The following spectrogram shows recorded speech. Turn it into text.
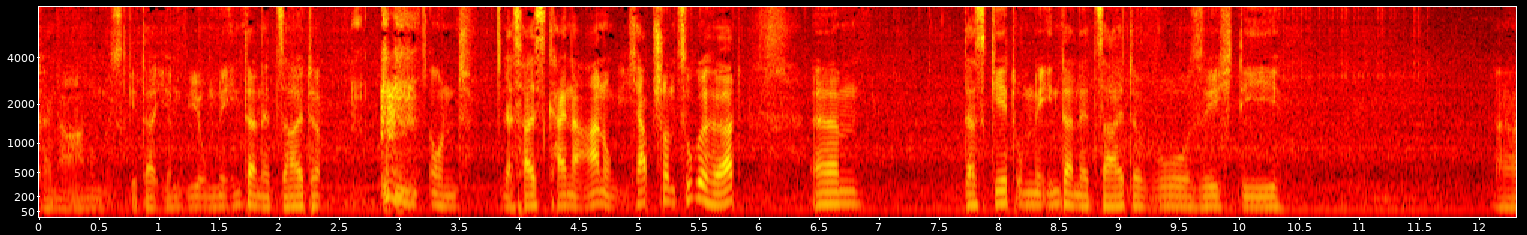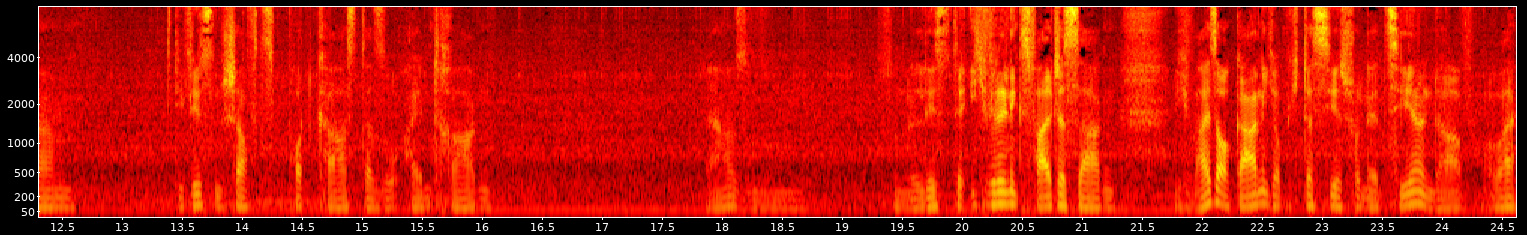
keine Ahnung, es geht da irgendwie um eine Internetseite und das heißt keine Ahnung. Ich habe schon zugehört. Ähm, das geht um eine Internetseite, wo sich die ähm, die Wissenschaftspodcaster so eintragen. Ja, so, so, eine Liste. Ich will nichts Falsches sagen. Ich weiß auch gar nicht, ob ich das hier schon erzählen darf. Aber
